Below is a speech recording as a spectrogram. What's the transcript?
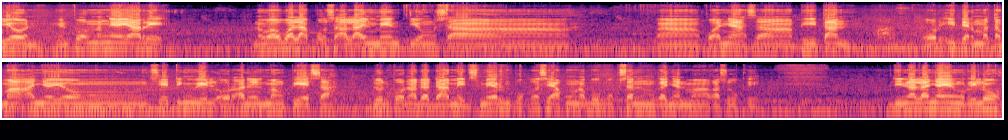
Yun, yun po ang nangyayari. Nawawala po sa alignment yung sa uh, kuha niya, sa pihitan. Or either matamaan nyo yung setting wheel or anilmang pyesa. Doon po nadadamage. Meron po kasi akong nabubuksan ganyan mga kasuki. Dinala niya yung relo.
